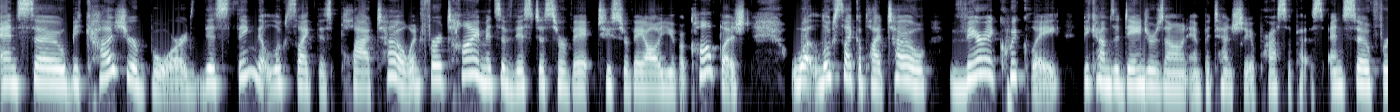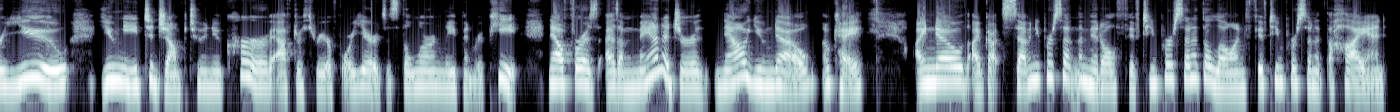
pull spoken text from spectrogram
And so, because you're bored, this thing that looks like this plateau, and for a time it's a vista survey to survey all you've accomplished, what looks like a plateau very quickly becomes a danger zone and potentially a precipice. And so, for you, you need to jump to a new curve after three or four years. It's the learn, leap, and repeat. Now, for as, as a manager, now you know, okay, I know I've got 70% in the middle, 15% at the low end, 15% at the high end.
